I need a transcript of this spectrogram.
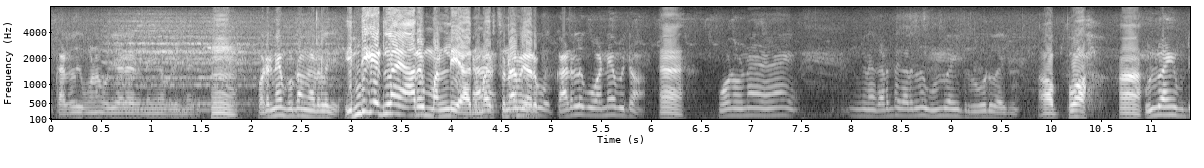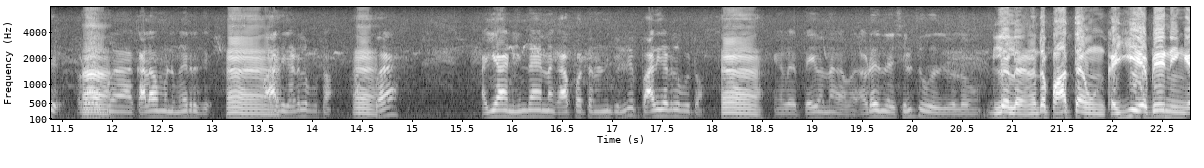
கடலுக்கு போனால் உயரம் இருந்தீங்க அப்படின்னாரு. உடனே போயிட்டோம் கடலுக்கு. இண்டிகேட்லாம் யாரும் பண்ணலையா? அது மாதிரி சுனாமி கடலுக்கு- உடனே போயிட்டோம் போனோடனே நான் கடந்த கடலில் உள் வாங்கிட்டு ரோடு வரைக்கும். அப்பா உள் வாங்கிவிட்டு கலாமண்ணு மாரி இருக்கு. பாதி கடலில் போயிட்டோம் அப்போ ஐயா நீ தான் என்ன காப்பாற்றணும்னு சொல்லி பாதி கடலில் போயிட்டோம். எங்களுக்கு தெய்வம் தான் அப்படியே இந்த செலுத்து சொல்லுவோம். இல்ல இல்ல நான் தான் பார்த்தேன். உங்க கையை அப்படியே நீங்க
